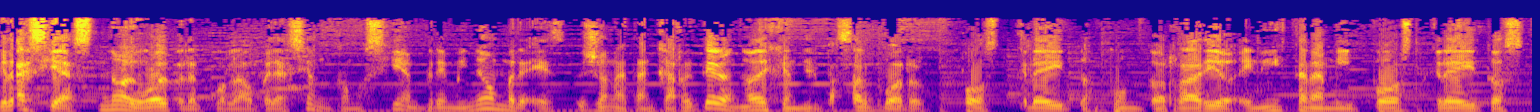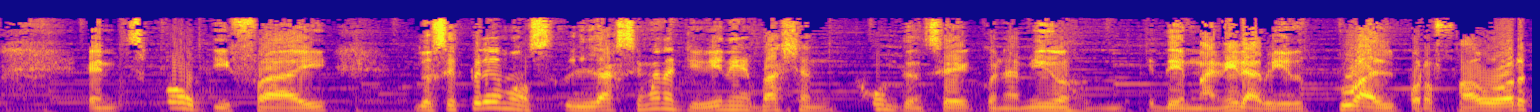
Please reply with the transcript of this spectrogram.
Gracias, no igual, pero por la operación, como siempre. Mi nombre es Jonathan Carretero. No dejen de pasar por postcréditos.radio en Instagram y postcréditos en Spotify. Los esperamos la semana que viene. Vayan, júntense con amigos de manera virtual, por favor.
